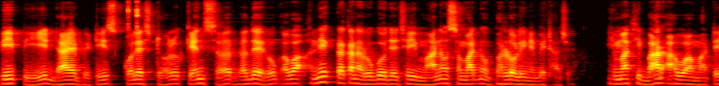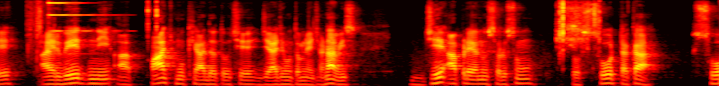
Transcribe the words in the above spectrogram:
બીપી, ડાયાબિટીસ, કોલેસ્ટ્રોલ, કેન્સર હૃદયરોગ આવા અનેક પ્રકારના રોગો જે છે એ માનવ સમાજનો ભરડો લઈને બેઠા છે. એમાંથી બહાર આવવા માટે આયુર્વેદની આ પાંચ મુખ્ય આદતો છે જે આજે હું તમને જણાવીશ. જે આપણે અનુસરશું તો સો ટકા સો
